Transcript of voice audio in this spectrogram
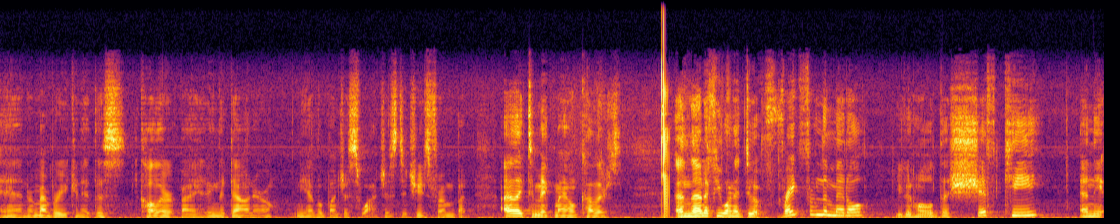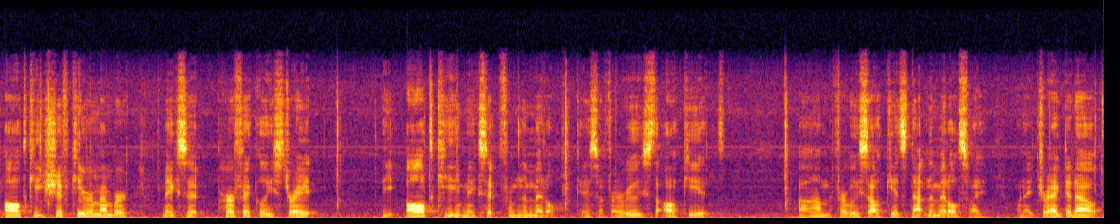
And remember, you can hit this color by hitting the down arrow, and you have a bunch of swatches to choose from, but I like to make my own colors. And then if you want to do it right from the middle, you can hold the Shift key and the Alt key. Shift key, remember, makes it perfectly straight the Alt key makes it from the middle. Okay, so if I release the Alt key, it's, um, if I release the Alt key, it's not in the middle. So I, when I dragged it out,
